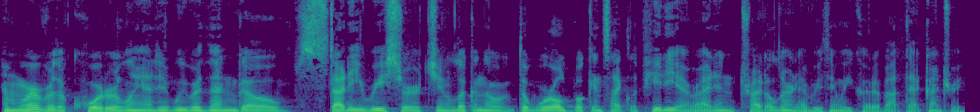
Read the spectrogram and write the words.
And wherever the quarter landed, we would then go study, research, you know, look in the, the World Book Encyclopedia, right, and try to learn everything we could about that country.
